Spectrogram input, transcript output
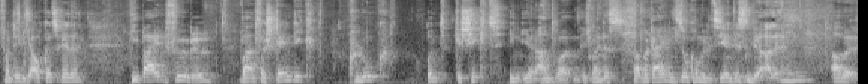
von denen ich auch kurz rede. Die beiden Vögel waren verständig, klug und geschickt in ihren Antworten. Ich meine, dass Papageien nicht so kommunizieren, wissen wir alle. Mhm. Aber äh,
